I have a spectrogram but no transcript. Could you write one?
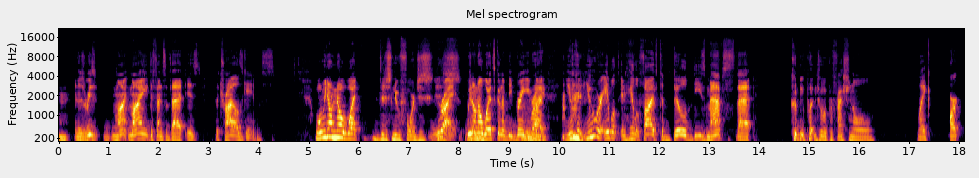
And there's a reason. My my defense of that is the Trials games. Well, we don't know what this new Forge is. is right. We don't know what it's going to be bringing. Right. But you could, you were able to, in Halo Five to build these maps that could be put into a professional, like art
